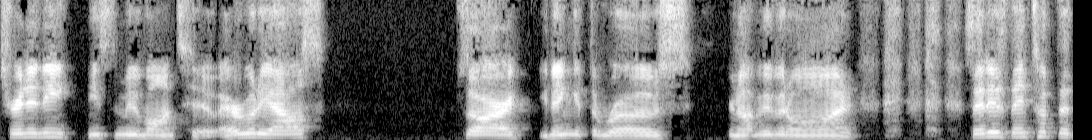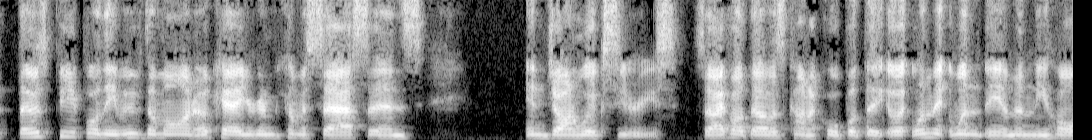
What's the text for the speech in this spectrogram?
Trinity needs to move on too. Everybody else, sorry, you didn't get the rose. You're not moving on. so it is. They took the those people and they moved them on. Okay, you're going to become assassins. in John Wick series. So I thought that was kind of cool. But they when they, when they, and then the whole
